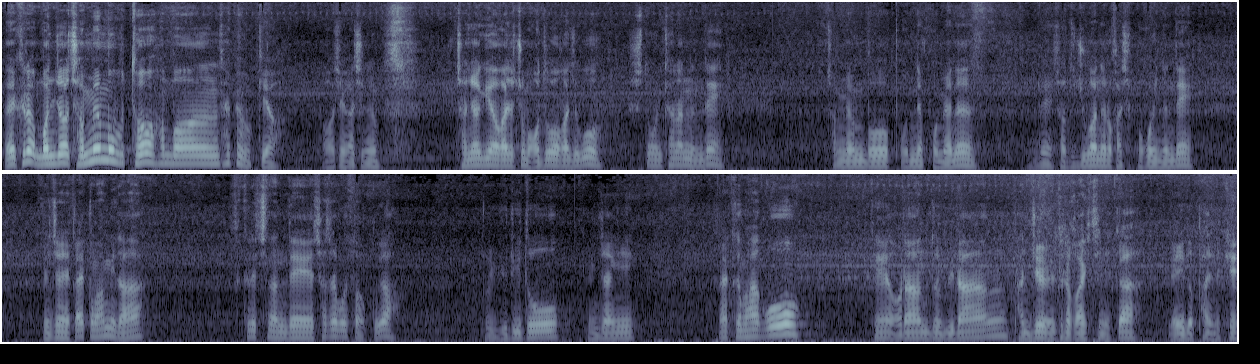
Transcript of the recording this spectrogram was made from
네, 그럼 먼저 전면부부터 한번 살펴볼게요. 어, 제가 지금 저녁이어가지고 좀 어두워가지고 시동을 켜놨는데 전면부 본넷 보면은 네, 저도 육안으로 같이 보고 있는데 굉장히 깔끔합니다. 스크래치 난데 찾아볼 수 없고요. 또 유리도 굉장히 깔끔하고 대 어라운드 뷰랑 반주열 들어가 있으니까 레이더판 이렇게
